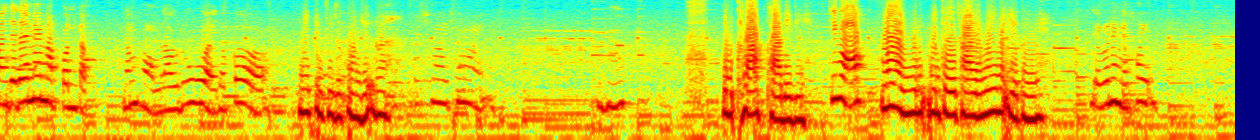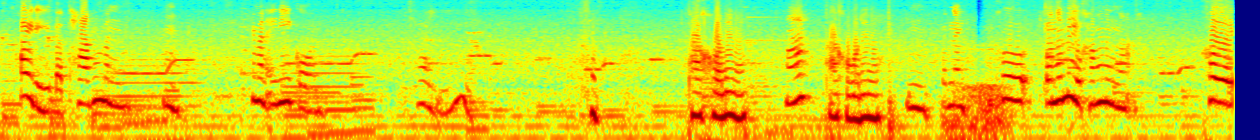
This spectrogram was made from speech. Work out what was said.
มันจะได้ไม่มาปนกับน้ำหอมเราด้วยแล้วก็ไม่เป็นซิลิโคนเยอะด้วยใช่ใช่อือหือเป็นคราบทาดีจริงเหรอ ๆไม่มันมันเจอทายังไม่ละเอียดตรงนี้เดี๋ยววันหนึงเดี๋ยวค่อย ค่อยดีแบบทาให้มัน อืมให้มันไอ้นี่ก่อน ใช่ ทาคอได้นะ ฮะทาคอได้นะอืมแป๊บนึงคือตอนนั้นมีอยู่ครั้งหนึ่งอะเคย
